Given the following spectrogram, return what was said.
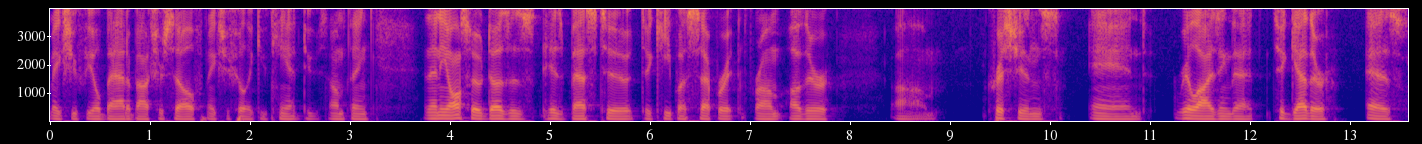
makes you feel bad about yourself, makes you feel like you can't do something. And then he also does his, his best to, to keep us separate from other um, Christians and realizing that together, as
